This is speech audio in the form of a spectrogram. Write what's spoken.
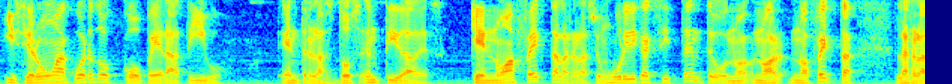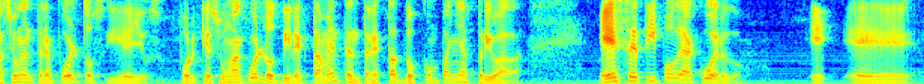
Hicieron un acuerdo cooperativo entre las dos entidades que no afecta la relación jurídica existente o no, no, no afecta la relación entre puertos y ellos, porque es un acuerdo directamente entre estas dos compañías privadas. Ese tipo de acuerdo eh, eh,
